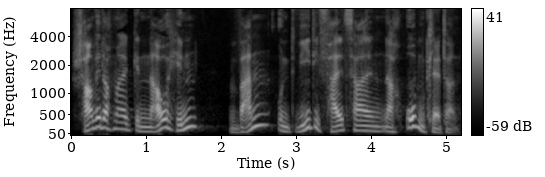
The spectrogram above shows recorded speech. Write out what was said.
Schauen wir doch mal genau hin, wann und wie die Fallzahlen nach oben klettern.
